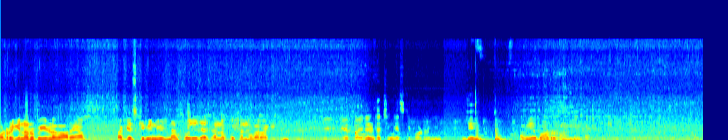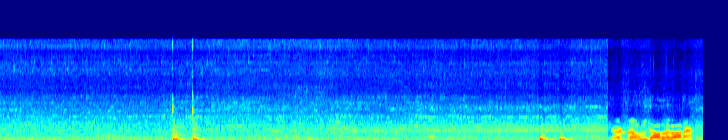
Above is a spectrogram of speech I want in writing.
बॉर्डर की ना रिपीट लगा रहे हैं अब ताकि इसकी भी नीटनेस हो जाए जैसे हमने कुशन वगैरह की की थी। जी ये फाइनल टचिंग है इसकी बॉर्डर की। जी अब ये बॉर्डर कंप्लीट है। शर्ट पे अब हम जाल लगा रहे हैं।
